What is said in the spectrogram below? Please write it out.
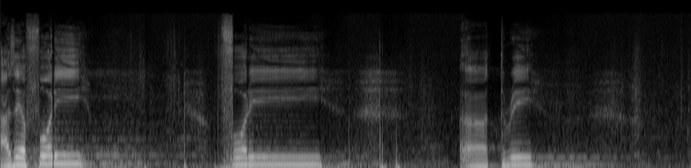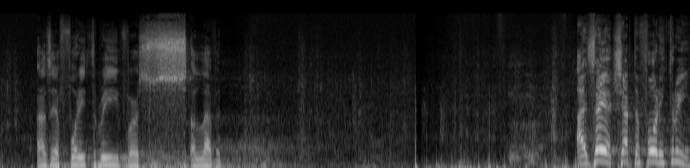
Isaiah 40. 40. Uh, 3. Isaiah 43, verse 11. Isaiah chapter 43,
